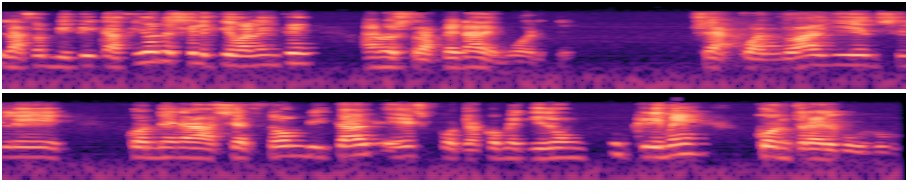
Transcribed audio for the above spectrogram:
la zombificación es el equivalente a nuestra pena de muerte. O sea, cuando a alguien se le condena a ser zombie y tal, es porque ha cometido un, un crimen contra el vudú.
